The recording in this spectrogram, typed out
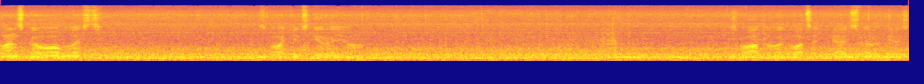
Луганська область, Сватівський район. Сватове 25, Старобільське,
